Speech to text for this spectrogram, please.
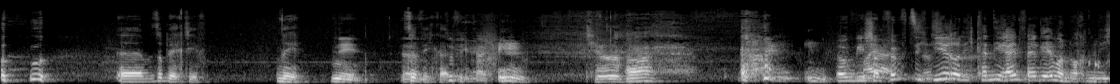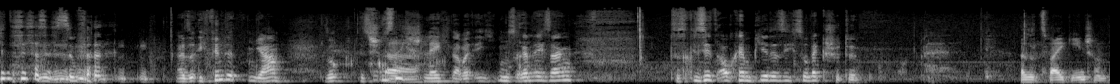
Ähm, subjektiv. Nee. Nee. Süffigkeit. Süffigkeit. Tja, Irgendwie schon Meier, 50 das- Biere und ich kann die Reihenfolge immer noch nicht. Das ist super. Also ich finde, ja, so, es ist nicht schlecht, aber ich muss ganz ehrlich sagen, das ist jetzt auch kein Bier, das ich so wegschütte. also zwei gehen schon.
